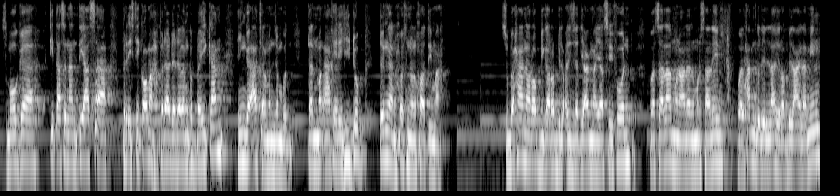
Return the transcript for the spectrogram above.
Semoga kita senantiasa beristiqomah berada dalam kebaikan hingga ajal menjemput dan mengakhiri hidup dengan husnul khotimah. Subhana rabbika rabbil izzati amma yasifun wa salamun alal mursalin walhamdulillahi rabbil alamin.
